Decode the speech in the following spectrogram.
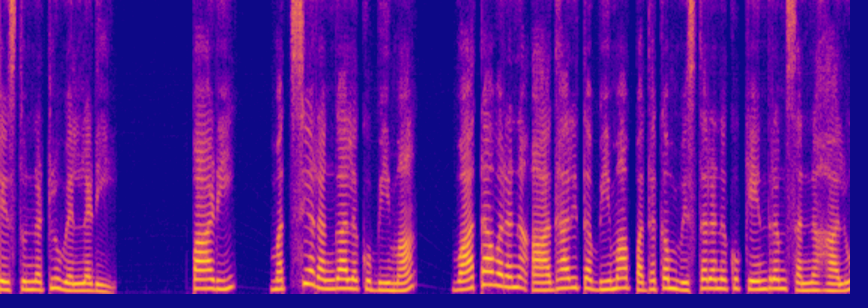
చేస్తున్నట్లు వెల్లడి. పాడి మత్స్య రంగాలకు బీమా వాతావరణ ఆధారిత బీమా పథకం విస్తరణకు కేంద్రం సన్నాహాలు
